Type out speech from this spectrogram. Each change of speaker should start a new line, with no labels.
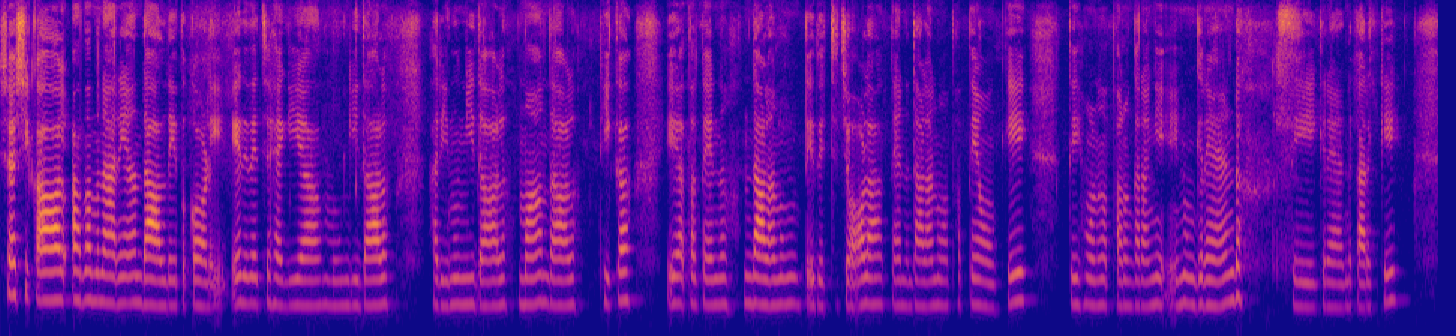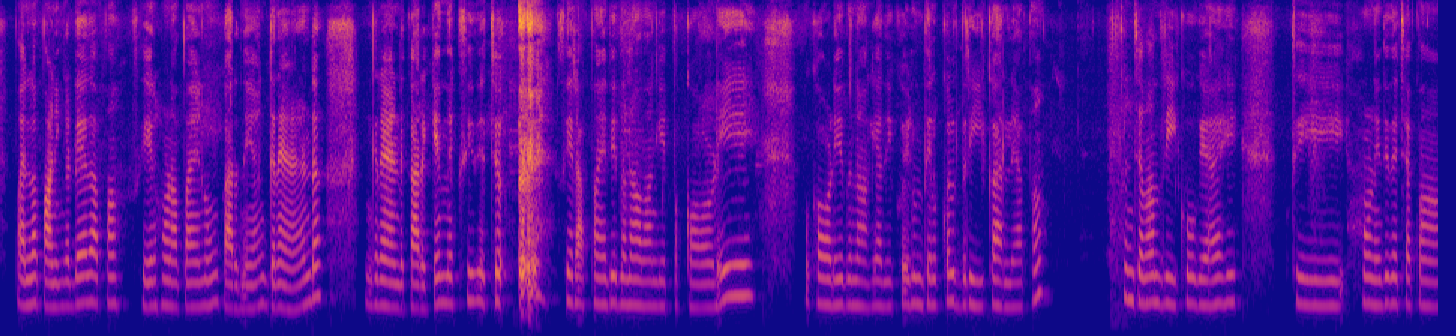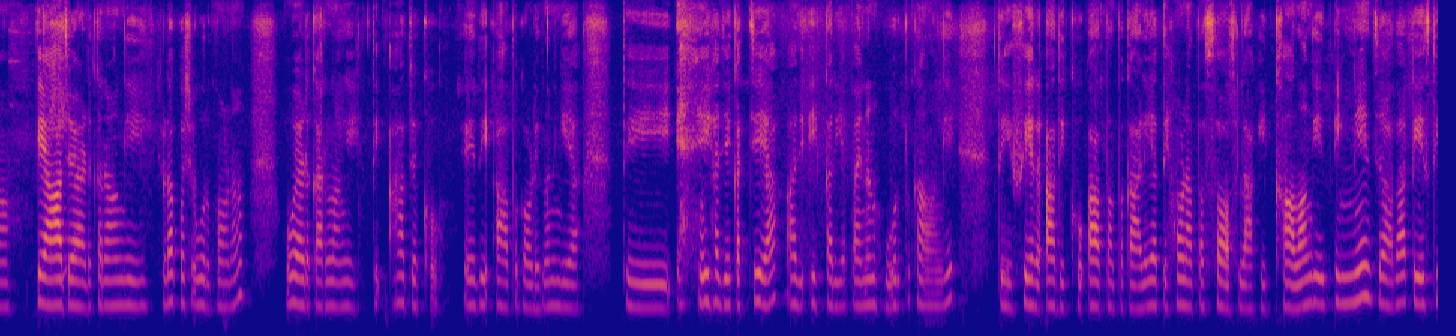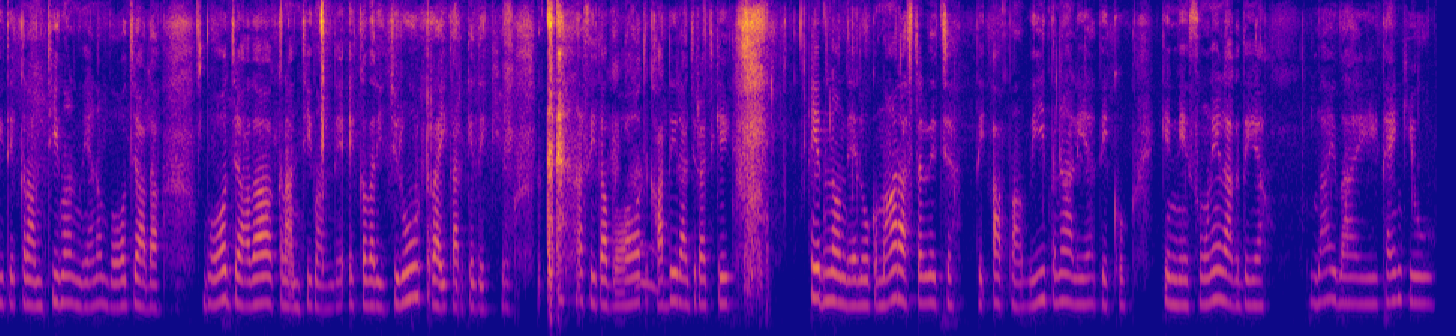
ਸਤਿ ਸ਼੍ਰੀ ਅਕਾਲ। ਆਪਾਂ ਬਣਾ ਰਹੇ ਹਾਂ ਦਾਲ ਦੇ ਪਕੌੜੇ। ਇਹਦੇ ਵਿੱਚ ਹੈਗੀ ਆ ਮੂੰਗੀ ਦਾਲ, ਹਰੀ ਮੂੰਗੀ ਦਾਲ ਮਾਂ ਦਾਲ, ਠੀਕ ਆ? ਇਹ ਆਪਾਂ ਤਿੰਨ ਦਾਲਾਂ ਨੂੰ ਤੇ ਇਹਦੇ ਵਿੱਚ ਚੌਲ ਆ। ਤਿੰਨ ਦਾਲਾਂ ਨੂੰ ਆਪਾਂ ਭਿਉਂ ਕੇ ਤੇ ਹੁਣ ਆਪਾਂ ਨੂੰ ਕਰਾਂਗੇ ਇਹਨੂੰ ਗ੍ਰੈਂਡ ਤੇ ਗ੍ਰੈਂਡ ਕਰਕੇ। ਪਹਿਲਾਂ ਪਾਣੀ ਕੱਢਿਆ ਇਹਦਾ ਆਪਾਂ, ਫਿਰ ਹੁਣ ਆਪਾਂ ਇਹਨੂੰ ਕਰਦੇ ਹਾਂ ਗ੍ਰੈਂਡ ਗ੍ਰੈਂਡ ਕਰਕੇ ਮਿਕਸੀ ਵਿੱਚ ਫਿਰ ਆਪਾਂ ਇਹਦੇ ਬਣਾਵਾਂਗੇ ਪਕੌੜੇ। ਪਕੌੜੇ ਬਣਾ ਕੇ ਆ ਦੇਖੋ, ਇਹਨੂੰ ਬਿਲਕੁਲ ਬਰੀਕ ਕਰ ਲਿਆ ਆਪਾਂ। ਜਮਾਂ ਬਰੀਕ ਹੋ ਗਿਆ ਇਹ। ਤੇ ਹੁਣ ਇਹਦੇ ਵਿੱਚ ਆਪਾਂ ਪਿਆਜ਼ ਐਡ ਕਰਾਂਗੇ, ਜਿਹੜਾ ਕੁਝ ਹੋਰ ਪਾਉਣਾ, ਉਹ ਐਡ ਕਰ ਲਾਂਗੇ। ਤੇ ਆਹ ਦੇਖੋ, ਇਹਦੇ ਆ ਪਕੌੜੇ ਬਣ ਗਏ ਆ। ਤੇ ਇਹ ਹਜੇ ਕੱਚੇ ਆ। ਅੱਜ ਇੱਕ ਵਾਰੀ ਆਪਾਂ ਇਹਨਾਂ ਨੂੰ ਹੋਰ ਪਕਾਵਾਂਗੇ ਤੇ ਫਿਰ ਆ ਦੇਖੋ, ਆਹ ਆਪਾਂ ਪਕਾ ਲਿਆ ਆ ਤੇ ਹੁਣ ਆਪਾਂ ਸੌਸ ਲਾ ਕੇ ਖਾਵਾਂਗੇ। ਇੰਨੇ ਜ਼ਿਆਦਾ ਟੇਸਟੀ ਤੇ ਕਰੰਚੀ ਬਣਦੇ ਆ ਨਾ, ਬਹੁਤ ਜ਼ਿਆਦਾ ਬਹੁਤ ਜ਼ਿਆਦਾ ਕਰੰਚੀ ਬਣਦੇ ਆ। ਇੱਕ ਵਾਰੀ ਜ਼ਰੂਰ ਟਰਾਈ ਕਰਕੇ ਦੇਖਿਓ। ਅਸੀਂ ਤਾਂ ਬਹੁਤ ਖਾਧੇ ਰੱਜ ਰੱਜ ਕੇ ਇਹ ਬਣਾਉਂਦੇ ਆ ਲੋਕ ਮਹਾਰਾਸ਼ਟਰ ਵਿੱਚ ਤੇ ਆਪਾਂ ਵੀ ਬਣਾ ਲਏ ਆ। ਦੇਖੋ ਕਿੰਨੇ ਸੋਹਣੇ ਲੱਗਦੇ ਆ। Bye bye. Thank you.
